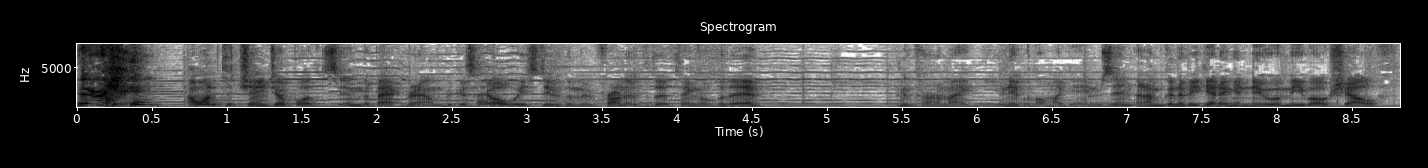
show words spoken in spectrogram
I wanted to change up what's in the background because I always do them in front of the thing over there. In front of my unit with all my games in. And I'm going to be getting a new amiibo shelf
